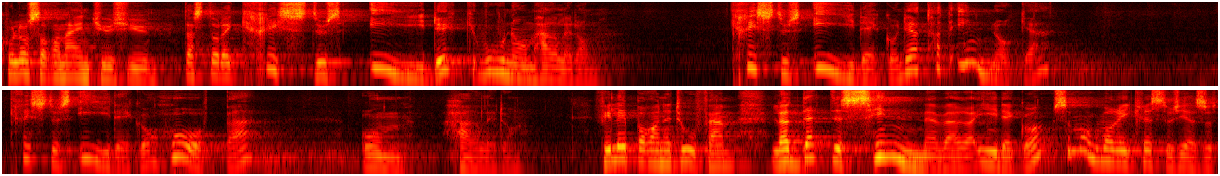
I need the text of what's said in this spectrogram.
Kolosserne 1,27. Der står det 'Kristus i dykk, vone om herligdom'. Kristus i dere. De har tatt inn noe. Kristus i dere, håpet om herligdom. Filipperne 2,5.: La dette sinnet være i dere, som òg var i Kristus Jesus.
